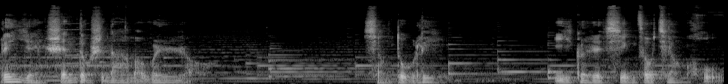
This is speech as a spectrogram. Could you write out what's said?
连眼神都是那么温柔。想独立，一个人行走江湖，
